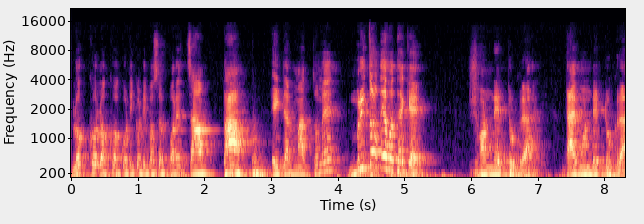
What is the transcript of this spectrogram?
লক্ষ লক্ষ কোটি কোটি বছর পরে চাপ, তাপ, এইটার মাধ্যমে মৃতদেহ থেকে স্বর্ণের টুকরা, ডায়মন্ডের টুকরা,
